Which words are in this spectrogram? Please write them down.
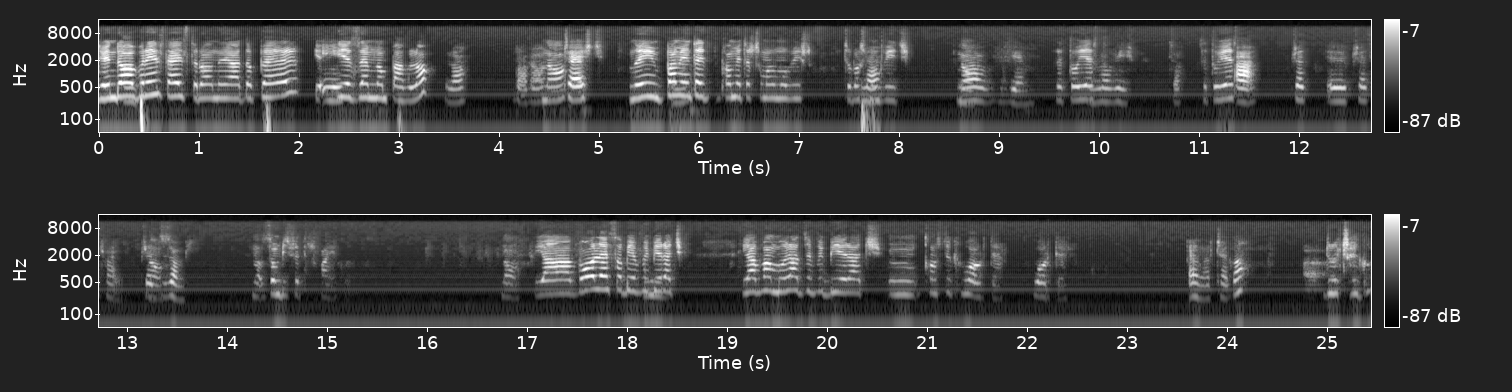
Dzień dobry, z tej strony Ado.pl. Je- I- Jest ze mną Pawlo. No. Dobra. No. Cześć. No i pamiętaj, pamiętasz co mówisz? Co masz No. mówić? No, wiem. Że to jest, Mówiliśmy. że to jest, A, przed, y, przetrwanie. Przed No. zombie. no zombie przetrwanie. No, ja wolę sobie wybierać, ja wam radzę wybierać um, Construct Worker. Worker. A dlaczego? Dlaczego?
